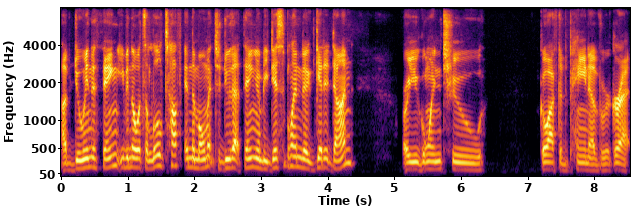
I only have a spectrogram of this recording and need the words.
of doing the thing, even though it's a little tough in the moment to do that thing and be disciplined to get it done? Or are you going to go after the pain of regret,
